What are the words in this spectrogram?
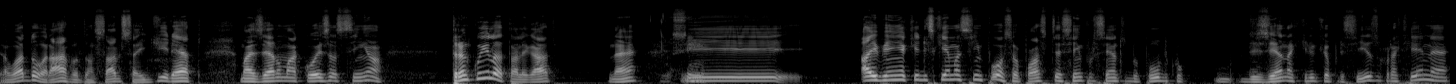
eu adorava, eu dançava isso aí direto. Mas era uma coisa assim, ó, tranquila, tá ligado? Né? Sim. E aí vem aquele esquema assim, pô, se eu posso ter 100% do público dizendo aquilo que eu preciso, pra quê, né?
